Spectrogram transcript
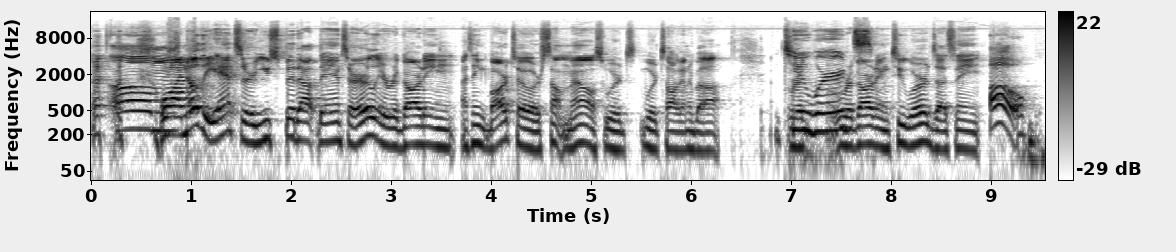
Well, I know the answer. You spit out the answer earlier regarding, I think Bartow or something else. We are we are talking about Two words. regarding two words. I think Oh,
